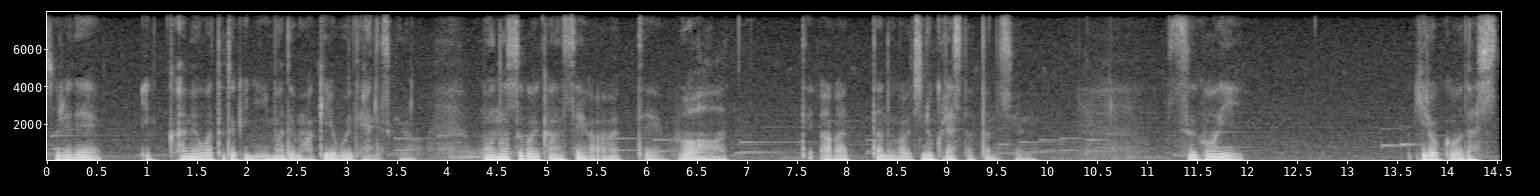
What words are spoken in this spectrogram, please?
それで1回目終わった時に今でもはっきり覚えてるんですけどものすごい歓声が上がってうわーって上がったのがうちのクラスだったんですよねすごい記録を出し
